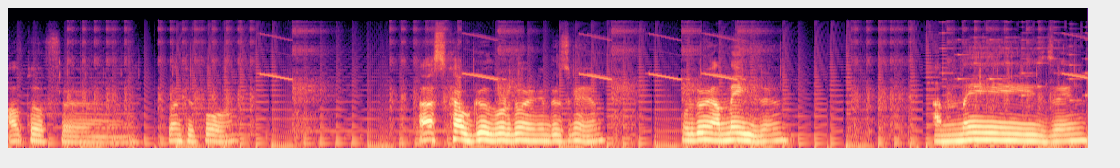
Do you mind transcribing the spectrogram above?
out of uh, 24. ask how good we're doing in this game. We're doing amazing. Amazing.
